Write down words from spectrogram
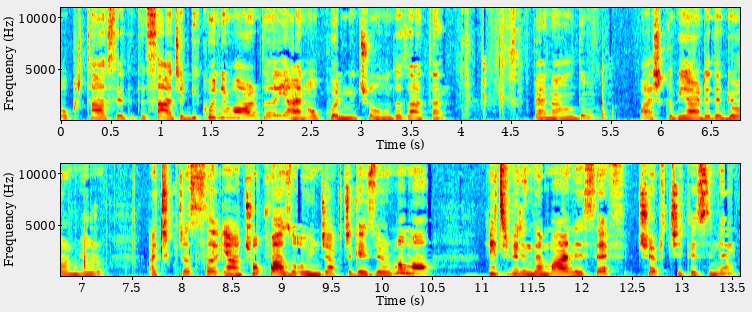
o kırtasiyede de sadece bir koli vardı. Yani o kolinin çoğunu da zaten ben aldım. Başka bir yerde de görmüyorum. Açıkçası yani çok fazla oyuncakçı geziyorum ama hiçbirinde maalesef çöp çetesinin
